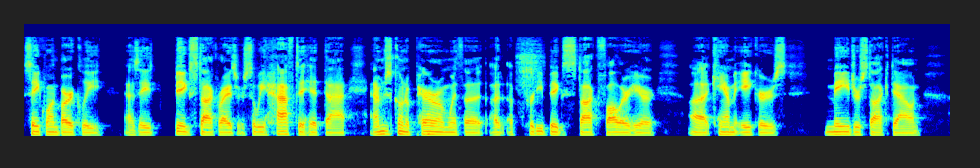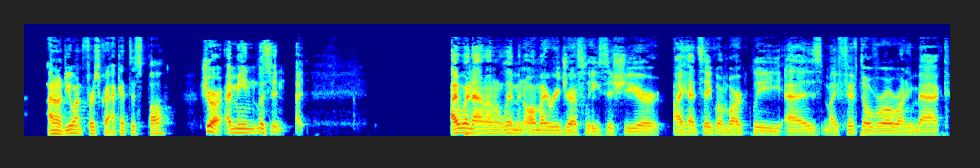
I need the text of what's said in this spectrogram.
Saquon Barkley as a big stock riser, so we have to hit that. And I'm just going to pair him with a a, a pretty big stock faller here, uh, Cam Akers, major stock down. I don't know. Do you want first crack at this, Paul? Sure. I mean, listen, I, I went out on a limb in all my redraft leagues this year. I had Saquon Barkley as my fifth overall running back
